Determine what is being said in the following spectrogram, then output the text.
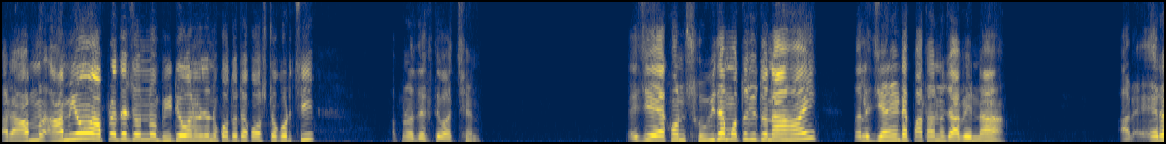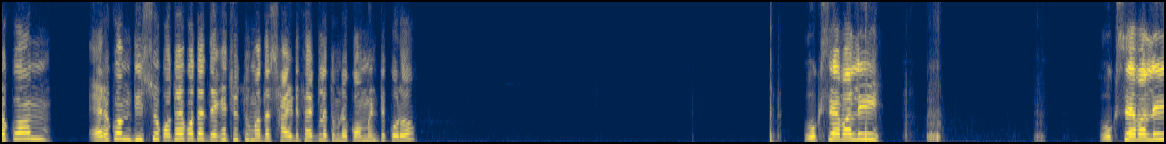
আর আমিও আপনাদের জন্য ভিডিও বানানোর জন্য কতটা কষ্ট করছি, আপনারা দেখতে পাচ্ছেন। এই যে এখন সুবিধা মতো যদি না হয়, তাহলে জেনারেটা পাঠানো যাবে না। আর এরকম এরকম দৃশ্য কোথায় কোথায় দেখেছ? তোমাদের সাইডে থাকলে তোমরা কমেন্ট করো। হোকসে বালি হোকসে বালি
